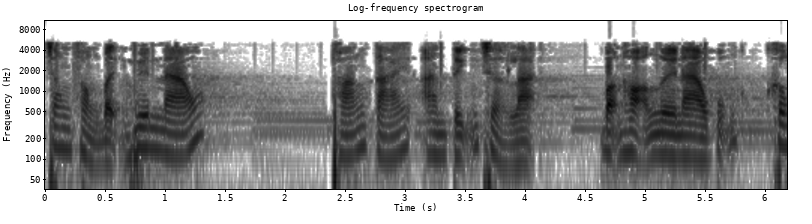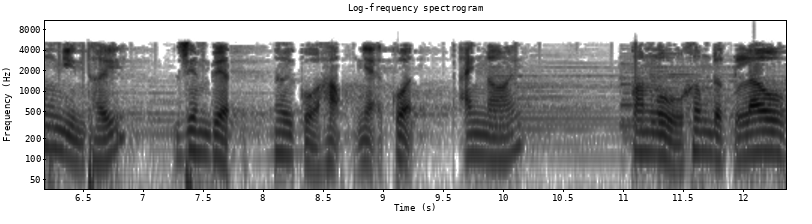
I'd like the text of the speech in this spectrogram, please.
Trong phòng bệnh huyên náo, thoáng cái an tĩnh trở lại, bọn họ người nào cũng không nhìn thấy. Diêm Việt nơi cổ họng nhẹ cuộn, anh nói: "Con ngủ không được lâu,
